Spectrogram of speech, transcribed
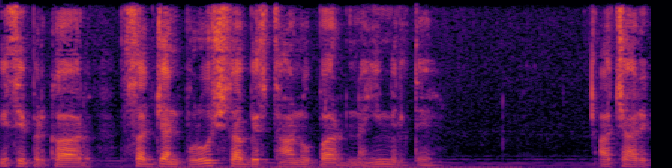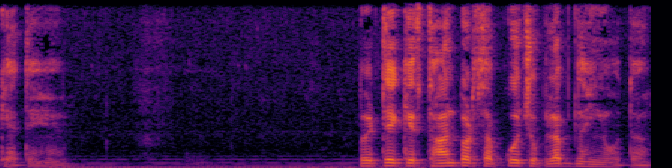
इसी प्रकार सज्जन पुरुष सब स्थानों पर नहीं मिलते, आचार्य कहते हैं। प्रत्येक स्थान पर सब कुछ उपलब्ध नहीं होता।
